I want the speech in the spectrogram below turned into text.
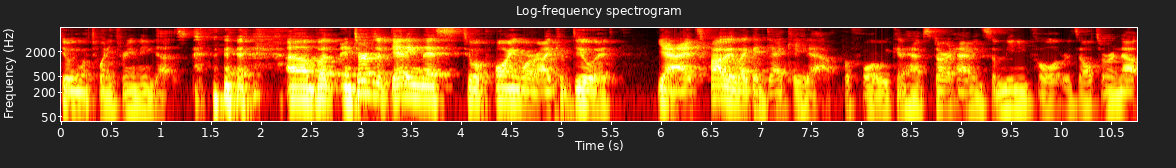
doing what 23andMe does. um, but in terms of getting this to a point where I could do it, yeah, it's probably like a decade out before we can have start having some meaningful results or enough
